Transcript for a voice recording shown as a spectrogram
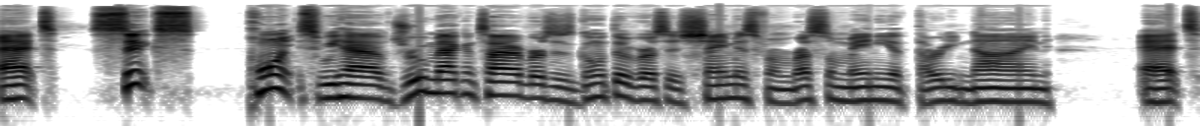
At six points, we have Drew McIntyre versus Gunther versus Sheamus from WrestleMania 39. At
